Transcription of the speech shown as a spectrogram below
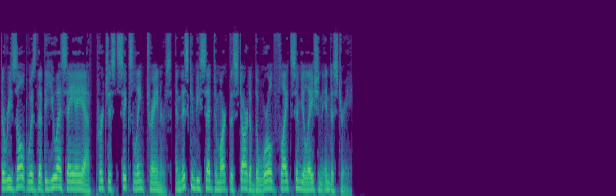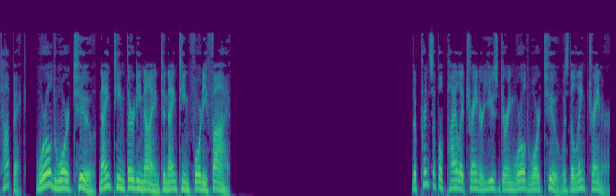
The result was that the USAAF purchased six Link trainers, and this can be said to mark the start of the world flight simulation industry. World War II 1939 1945. The principal pilot trainer used during World War II was the Link trainer.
